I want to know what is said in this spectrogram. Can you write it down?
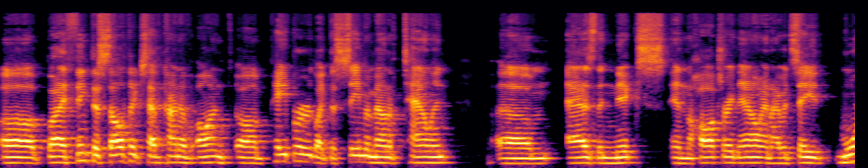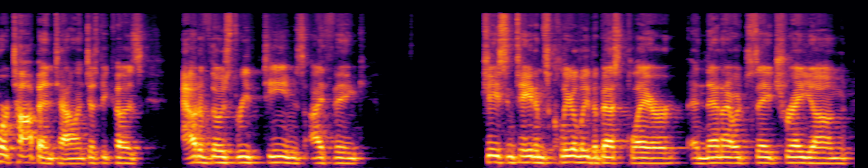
Uh, but I think the Celtics have kind of on paper like the same amount of talent um, as the Knicks and the Hawks right now, and I would say more top end talent just because out of those three teams, I think Jayson Tatum's clearly the best player, and then I would say Trae Young,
